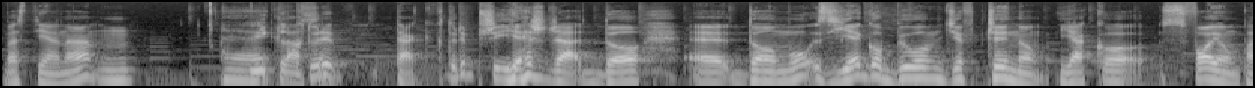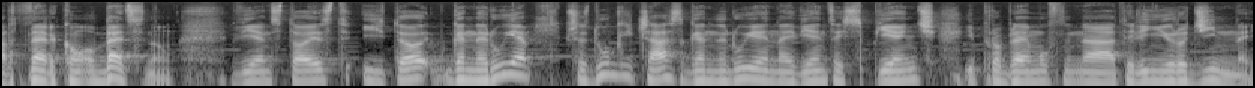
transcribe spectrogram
Bastiana, mm, e, który tak, który przyjeżdża do e, domu z jego byłą dziewczyną, jako swoją partnerką obecną. Więc to jest i to generuje, przez długi czas generuje najwięcej spięć i problemów na tej linii rodzinnej.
